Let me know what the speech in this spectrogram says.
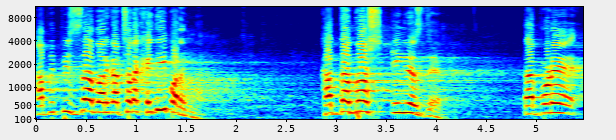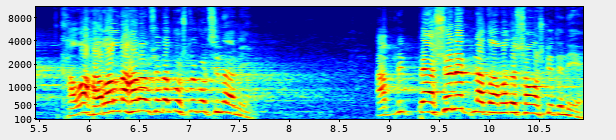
আপনি পিৎজা বার্গার ছাড়া খাইতেই পারেন না। খাদ্যাভ্যাস ইংরেজদের। তারপরে, খাওয়া হালাল না হারাম সেটা প্রশ্ন করছি না আমি। আপনি প্যাশনেট না তো আমাদের সংস্কৃতি নিয়ে?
